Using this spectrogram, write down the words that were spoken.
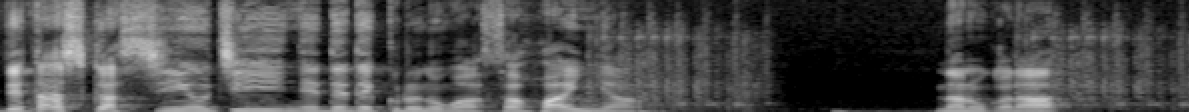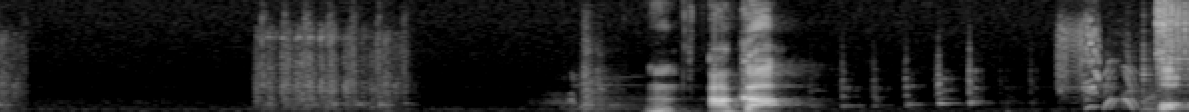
で確か真打ちで出てくるのがサファイニャン。なのかな？ん？赤。お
